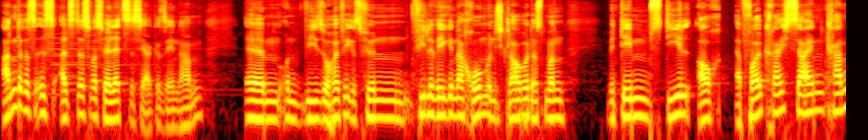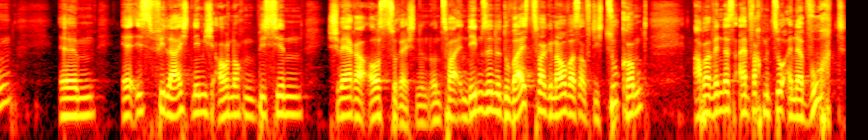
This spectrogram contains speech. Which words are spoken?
anderes ist als das, was wir letztes Jahr gesehen haben. Ähm, und wie so häufig, es führen viele Wege nach Rom und ich glaube, dass man mit dem Stil auch erfolgreich sein kann. Ähm, er ist vielleicht nämlich auch noch ein bisschen schwerer auszurechnen. Und zwar in dem Sinne, du weißt zwar genau, was auf dich zukommt, aber wenn das einfach mit so einer Wucht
